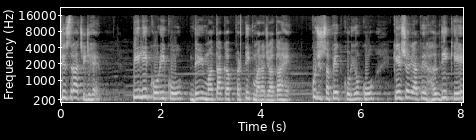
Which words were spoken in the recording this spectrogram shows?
तीसरा चीज़ है, पीली कोड़ी को देवी माता का प्रतीक माना जाता है। कुछ सफ़ेद कोड़ियों को केसर या फिर हल्दी के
